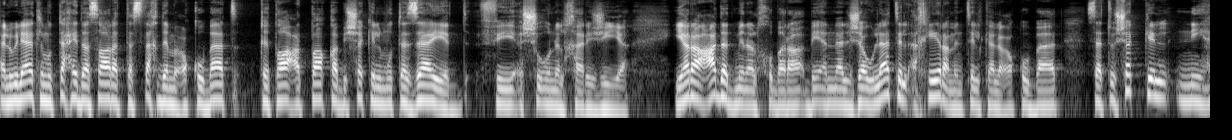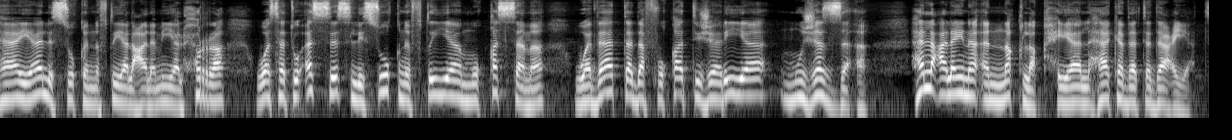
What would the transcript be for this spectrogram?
الولايات المتحدة صارت تستخدم عقوبات قطاع الطاقة بشكل متزايد في الشؤون الخارجية. يرى عدد من الخبراء بأن الجولات الأخيرة من تلك العقوبات ستشكل نهاية للسوق النفطية العالمية الحرة وستؤسس لسوق نفطية مقسمة وذات تدفقات تجارية مجزأة. هل علينا أن نقلق حيال هكذا تداعيات؟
